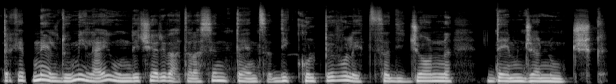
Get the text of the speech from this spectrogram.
perché nel 2011 è arrivata la sentenza di colpevolezza di John Demjanouchk,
